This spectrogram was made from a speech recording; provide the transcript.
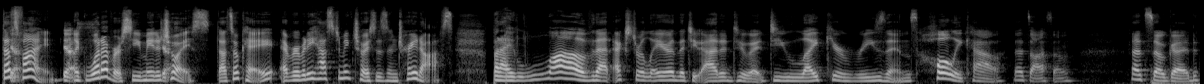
That's yes. fine. Yes. Like, whatever. So you made a choice. That's okay. Everybody has to make choices and trade offs. But I love that extra layer that you added to it. Do you like your reasons? Holy cow. That's awesome. That's so good.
